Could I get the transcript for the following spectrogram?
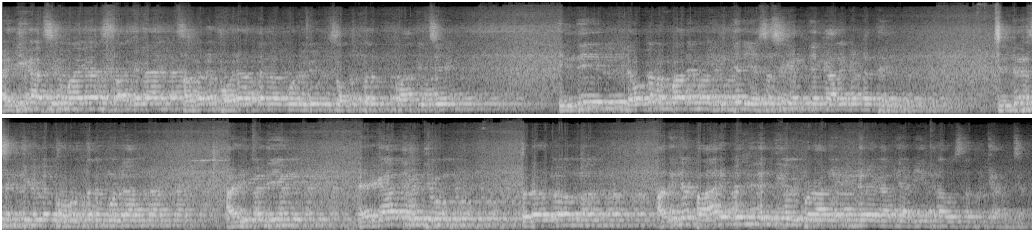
ഐതിഹാസികമായ സകല സമര പോരാട്ടങ്ങൾക്കൊടുവിൽ സ്വതന്ത്രം പ്രാപിച്ച് ഇന്ത്യയിൽ ലോകമെമ്പാടും ഇന്ത്യ യശസ്വിയെത്തിയ കാലഘട്ടത്തിൽ ചിന്തനശക്തികളുടെ പ്രവർത്തനം മൂലം അഴിമതിയും ഏകാധിപത്യവും തുടർന്നു വന്ന് അതിന്റെ പാരമ്പര്യത്തിലെത്തിയപ്പോഴാണ് ഇന്ദിരാഗാന്ധി അടിയന്തരാവസ്ഥ പ്രഖ്യാപിച്ചത്.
